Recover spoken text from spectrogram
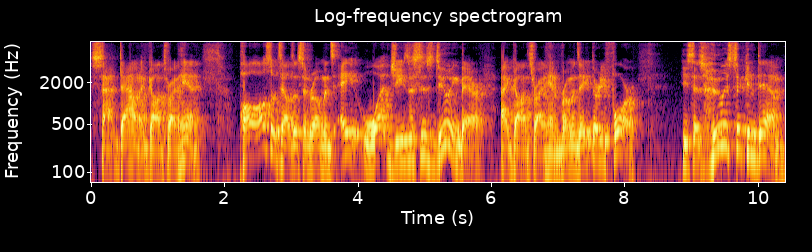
sat down at God's right hand. Paul also tells us in Romans 8 what Jesus is doing there at God's right hand. Romans 8:34. He says, "Who is to condemn?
